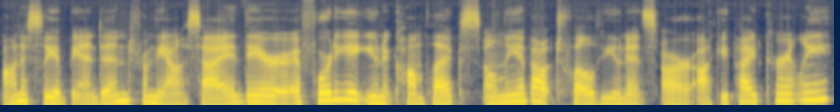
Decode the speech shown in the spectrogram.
honestly abandoned from the outside. They're a 48 unit complex. Only about 12 units are occupied currently.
